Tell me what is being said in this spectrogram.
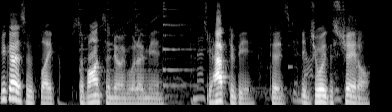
You guys are like savants in knowing what I mean. Measure You have to be to Please do not enjoy this channel.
